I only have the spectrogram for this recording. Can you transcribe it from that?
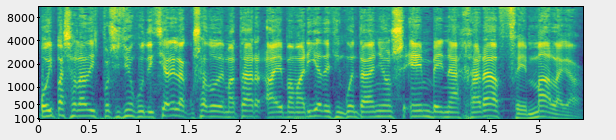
Hoy pasará disposición judicial el acusado de matar a Eva María de 50 años en Benajarafe, Málaga.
